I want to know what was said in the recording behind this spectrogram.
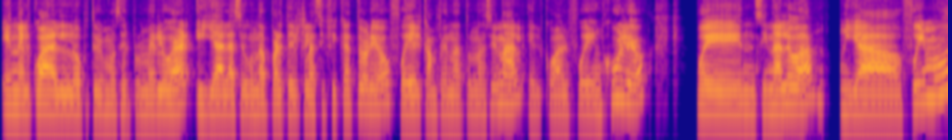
en el cual obtuvimos el primer lugar, y ya la segunda parte del clasificatorio fue el campeonato nacional, el cual fue en julio, fue en Sinaloa ya fuimos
